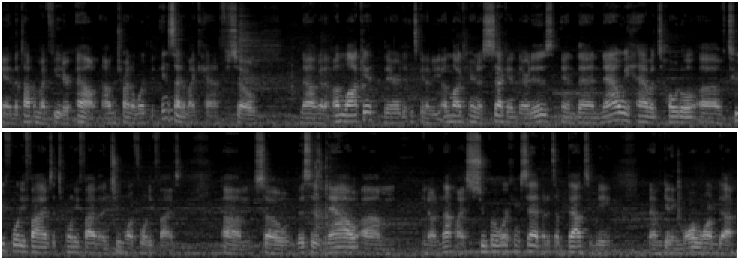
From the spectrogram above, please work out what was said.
and the top of my feet are out. I'm trying to work the inside of my calf. So now I'm going to unlock it. There, it's going to be unlocked here in a second. There it is. And then now we have a total of two 45s, a 25, and then two more 45s. Um, so this is now, um, you know, not my super working set, but it's about to be. I'm getting more warmed up.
